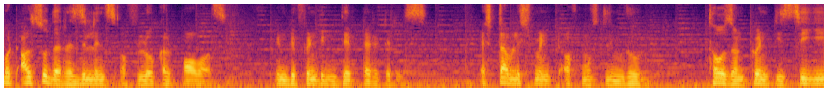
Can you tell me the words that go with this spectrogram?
but also the resilience of local powers in defending their territories. Establishment of Muslim rule 1020 CE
